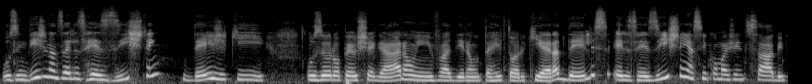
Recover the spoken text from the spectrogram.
Os indígenas eles resistem desde que os europeus chegaram e invadiram o território que era deles. Eles resistem, assim como a gente sabe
